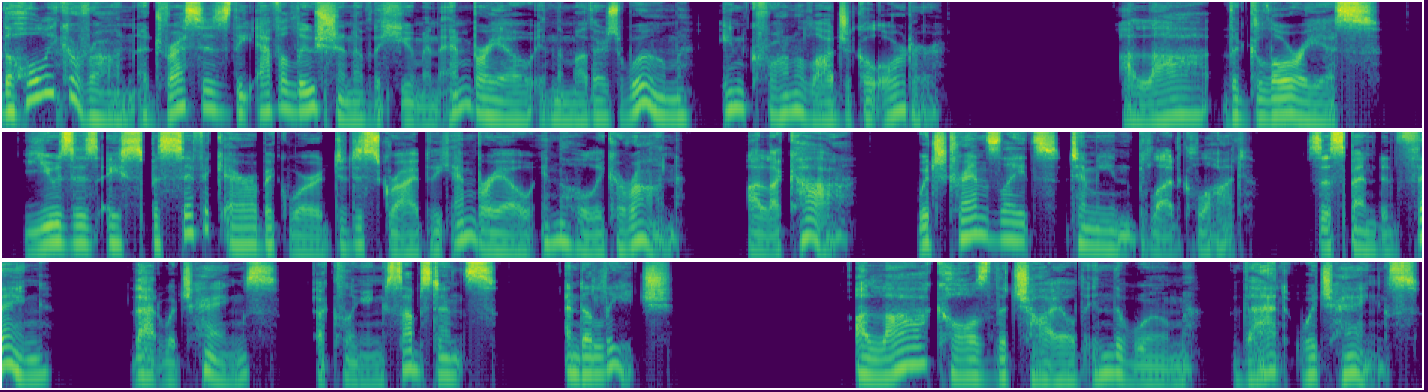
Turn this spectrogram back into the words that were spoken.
The Holy Quran addresses the evolution of the human embryo in the mother's womb in chronological order. Allah the Glorious uses a specific Arabic word to describe the embryo in the Holy Quran, alaka, which translates to mean blood clot suspended thing, that which hangs, a clinging substance, and a leech. Allah calls the child in the womb that which hangs,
